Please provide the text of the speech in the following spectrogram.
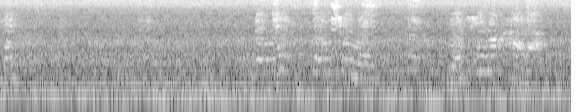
ですルネス吉野原。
